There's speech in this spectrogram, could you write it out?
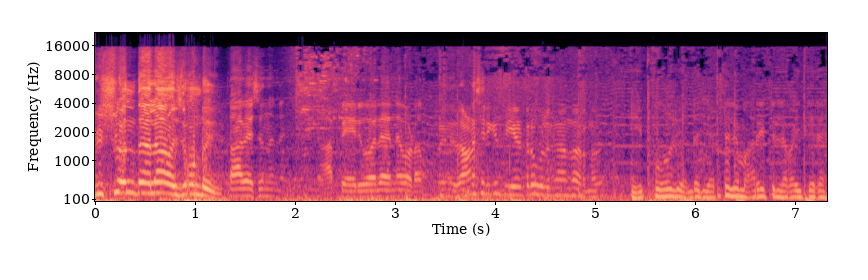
വിഷു എന്തായാലും ആവശ്യമുണ്ട്? ആവേശം തന്നെ. ആ പേര് പോലെ തന്നെ പടം. ഇതാണ് ശരിക്കും തിയേറ്റർ കുലുങ്ങാന്ന് പറഞ്ഞത്. ഇപ്പോഴും എന്റെ ഞെട്ടൽ മാറിയിട്ടില്ല വൈദ്യരെ.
